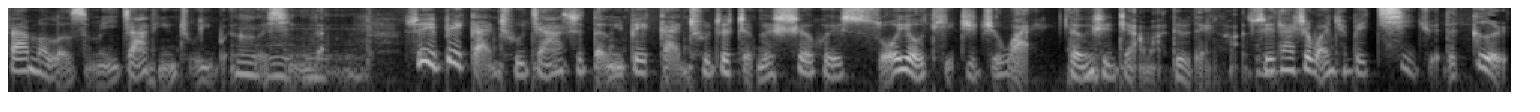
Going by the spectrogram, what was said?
Familism 以家庭主义为核心的，所以被赶出家是等于被赶出这整个社会所有体制之外，等于是这样嘛，对不对？哈，所以他是完全被弃绝的个人。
